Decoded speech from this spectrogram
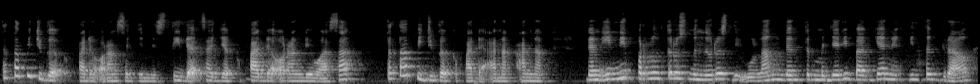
tetapi juga pada orang sejenis, tidak saja kepada orang dewasa, tetapi juga kepada anak-anak. Dan ini perlu terus-menerus diulang dan menjadi bagian yang integral,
